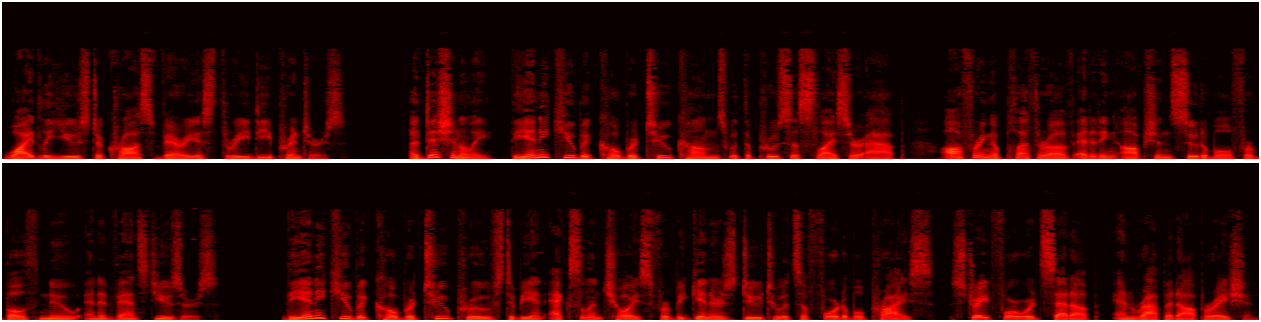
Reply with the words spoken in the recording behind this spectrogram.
widely used across various 3D printers. Additionally, the Anycubic Kobra 2 comes with the Prusa Slicer app, offering a plethora of editing options suitable for both new and advanced users. The Anycubic Kobra 2 proves to be an excellent choice for beginners due to its affordable price, straightforward setup, and rapid operation.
